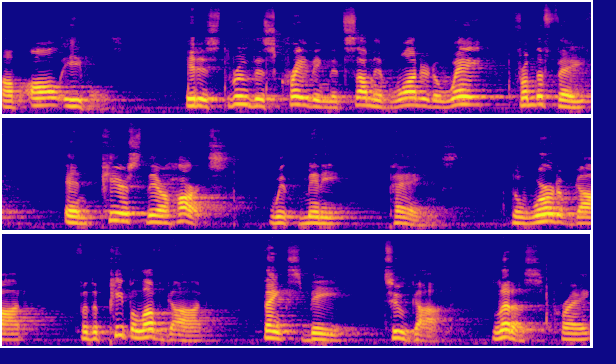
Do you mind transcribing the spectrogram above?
of all evils. It is through this craving that some have wandered away from the faith and pierced their hearts with many pangs. The Word of God for the people of God. Thanks be to God. Let us pray.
